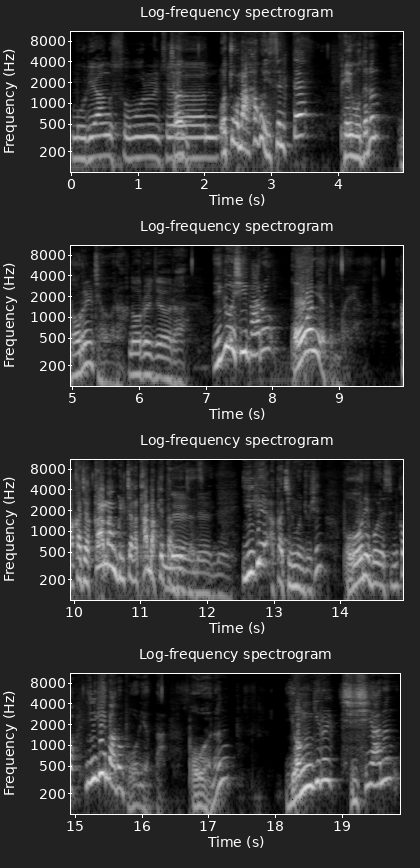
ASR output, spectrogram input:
무량수불전 전 어쩌고 막 하고 있을 때 배우들은 너를 저어라. 노를 저어라. 이것이 바로 보원이었던 거예요. 아까 제가 까만 글자가 다 맞겠다고 네, 그랬지 않습니까? 네, 네. 이게 아까 질문 주신 보원이 뭐였습니까? 이게 바로 보원이었다. 보원은 연기를 지시하는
